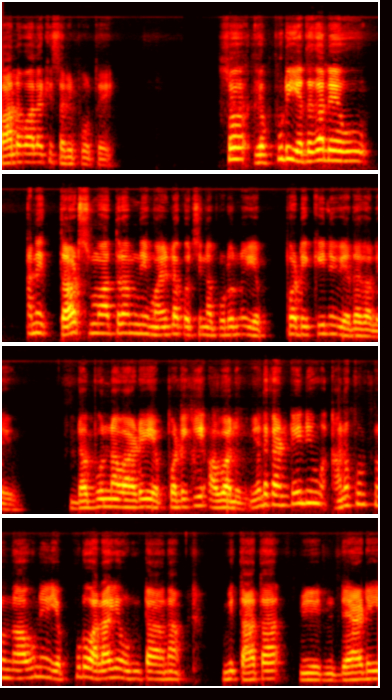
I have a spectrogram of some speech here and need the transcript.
వాళ్ళ వాళ్ళకి సరిపోతాయి. సో ఎప్పుడు ఎదగలేవు అని థాట్స్ మాత్రం నీ మైండ్లోకి వచ్చినప్పుడు నువ్వు ఎప్పటికీ నువ్వు ఎదగలేవు. డబ్బున్నవాడు ఎప్పటికీ అవ్వను. ఎందుకంటే నువ్వు అనుకుంటున్నావు నేను ఎప్పుడు అలాగే ఉంటానా? మీ తాత మీ డాడీ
